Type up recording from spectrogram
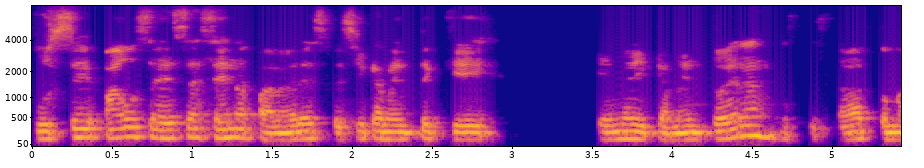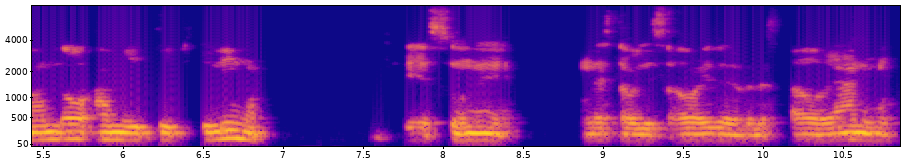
puse pausa a esa escena para ver específicamente qué, qué medicamento era. Estaba tomando amitriptilina, que es un, eh, un estabilizador del estado de ánimo.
